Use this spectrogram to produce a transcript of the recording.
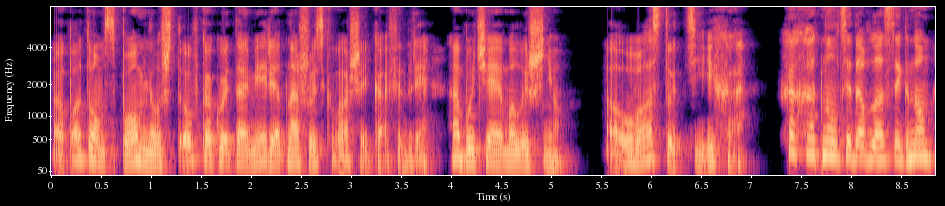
А потом вспомнил, что в какой-то мере отношусь к вашей кафедре, обучая малышню. А у вас тут тихо». Хохотнул седовласый гном,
